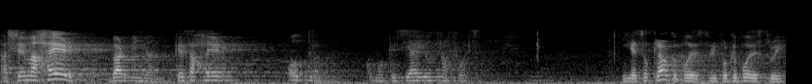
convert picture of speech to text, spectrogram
Hashem Aher Barminan. ¿Qué es Aher? Otro. Como que si hay otra fuerza. Y eso claro que puede destruir. ¿Por qué puede destruir?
